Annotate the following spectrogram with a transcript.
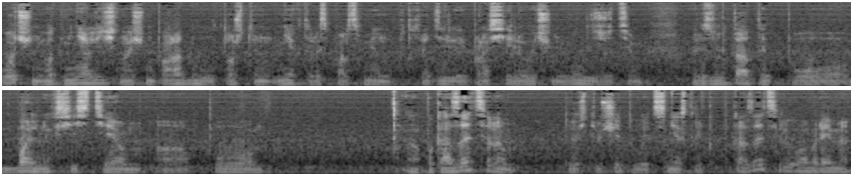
очень, вот меня лично очень порадовало то, что некоторые спортсмены подходили и просили очень выложить им результаты по бальных систем, а, по а, показателям. То есть учитывается несколько показателей во время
